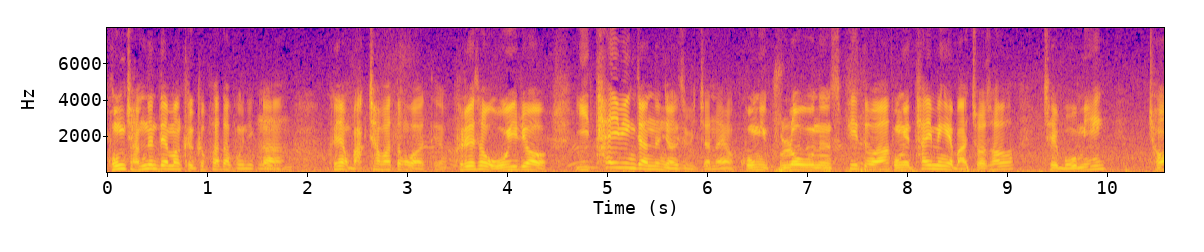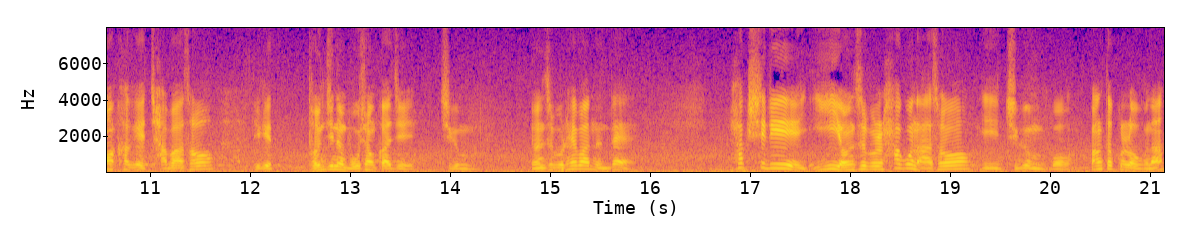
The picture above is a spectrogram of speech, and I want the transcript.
공 잡는 데만 급급하다 보니까 음. 그냥 막 잡았던 것 같아요. 그래서 오히려 이 타이밍 잡는 연습 있잖아요. 공이 굴러오는 스피드와 공의 타이밍에 맞춰서 제 몸이 정확하게 잡아서 이게 던지는 모션까지 지금 연습을 해봤는데 확실히 이 연습을 하고 나서 이 지금 뭐 빵떡 글러브나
